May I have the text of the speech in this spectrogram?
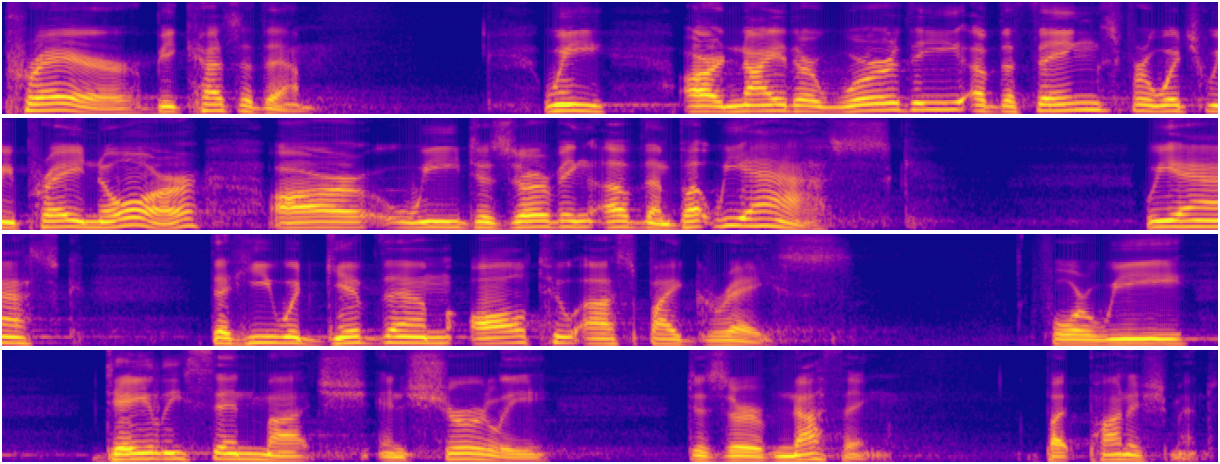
prayer because of them. We are neither worthy of the things for which we pray, nor are we deserving of them? But we ask. We ask that He would give them all to us by grace. For we daily sin much and surely deserve nothing but punishment.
